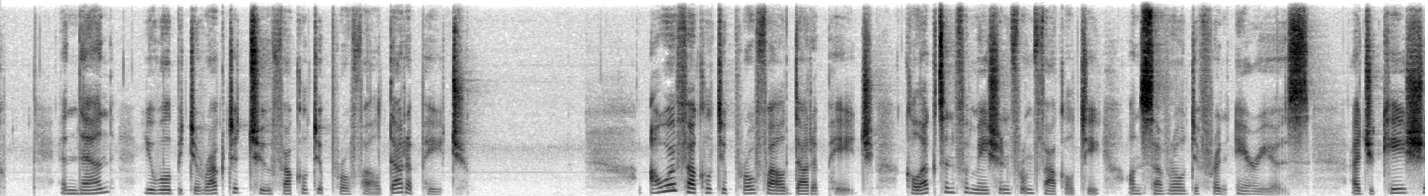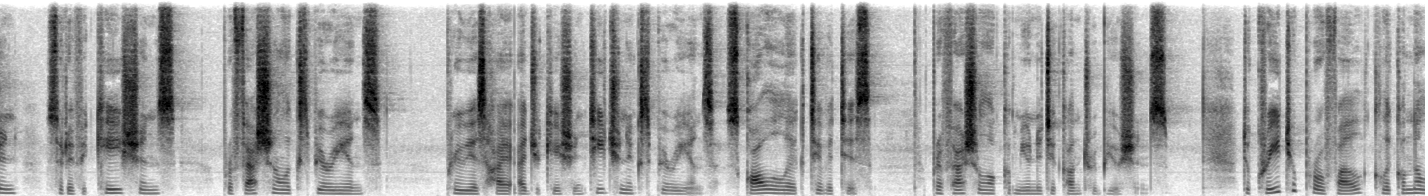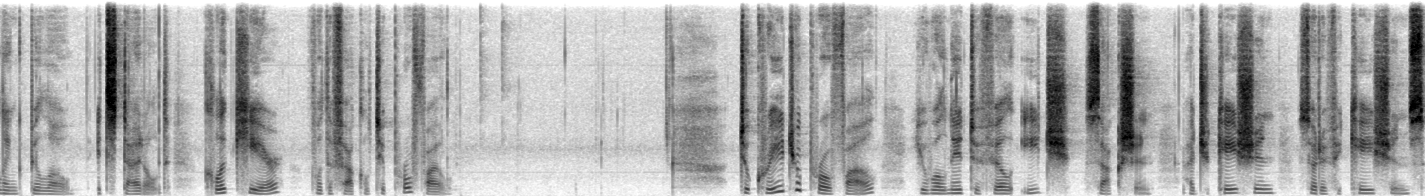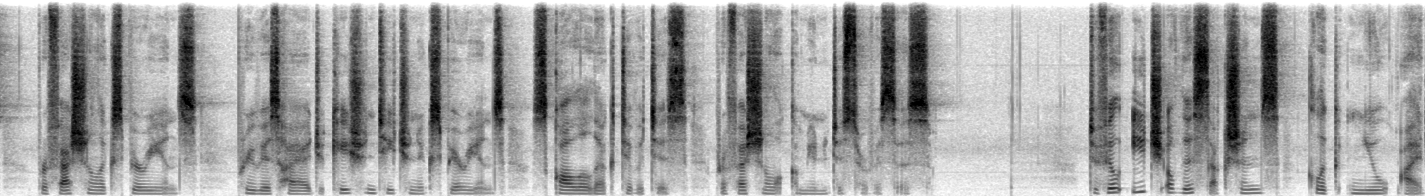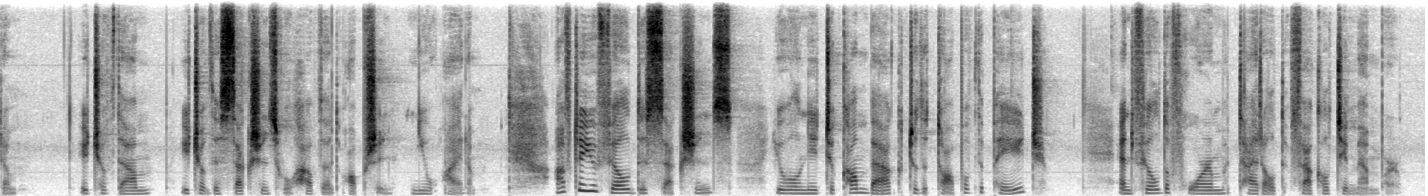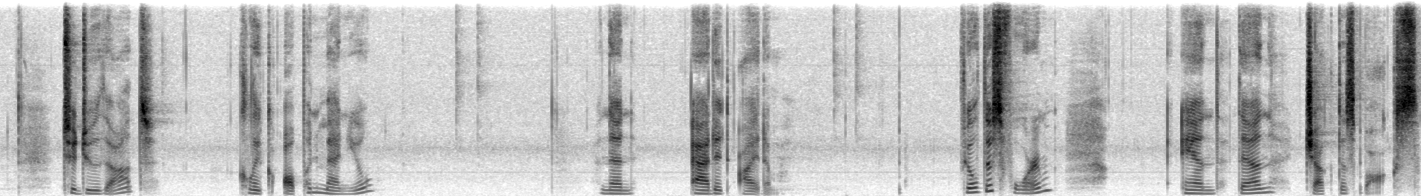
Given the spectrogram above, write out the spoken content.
and then you will be directed to Faculty Profile data page. Our Faculty Profile data page collects information from faculty on several different areas education, certifications, professional experience, previous higher education teaching experience, scholarly activities, professional community contributions. To create your profile, click on the link below. It's titled Click here for the faculty profile. To create your profile, you will need to fill each section education, certifications, professional experience, previous higher education teaching experience, scholarly activities, professional community services. To fill each of these sections, click New Item. Each of them, each of the sections will have that option, New Item. After you fill these sections, you will need to come back to the top of the page and fill the form titled Faculty Member. To do that, click Open Menu and then Edit Item. Fill this form and then check this box.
